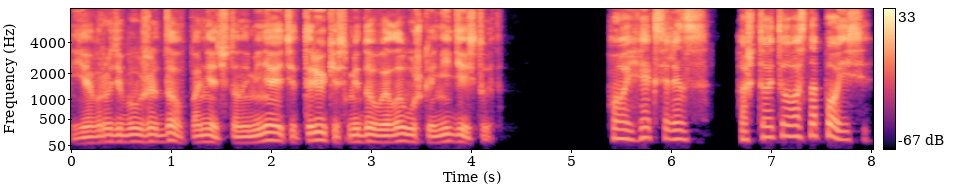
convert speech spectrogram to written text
Я вроде бы уже дал понять, что на меня эти трюки с медовой ловушкой не действуют. «Ой, Экселленс, а что это у вас на поясе?»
